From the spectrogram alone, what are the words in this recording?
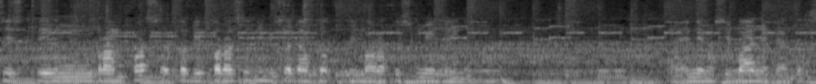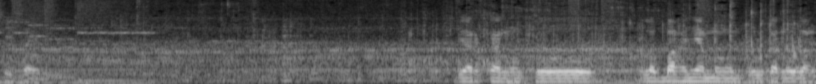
sistem rampas atau diperas ini bisa dapat 500 ml ini. Nah ini masih banyak yang tersisa ini. Biarkan untuk lebahnya mengumpulkan ulang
